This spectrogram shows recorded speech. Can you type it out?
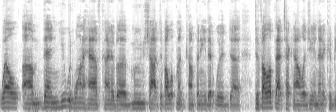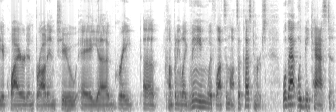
Well, um, then you would want to have kind of a moonshot development company that would uh, develop that technology and then it could be acquired and brought into a uh, great uh, company like Veeam with lots and lots of customers. Well, that would be Kasten.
